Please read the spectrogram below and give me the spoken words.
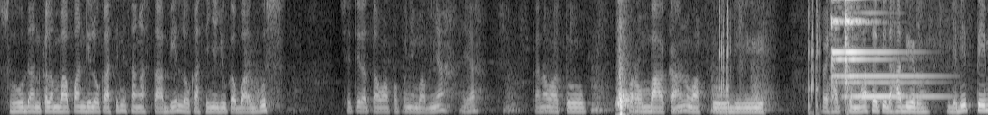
suhu dan kelembapan di lokasi ini sangat stabil, lokasinya juga bagus. Saya tidak tahu apa penyebabnya ya. Karena waktu perombakan, waktu di rehab semua saya tidak hadir. Jadi tim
